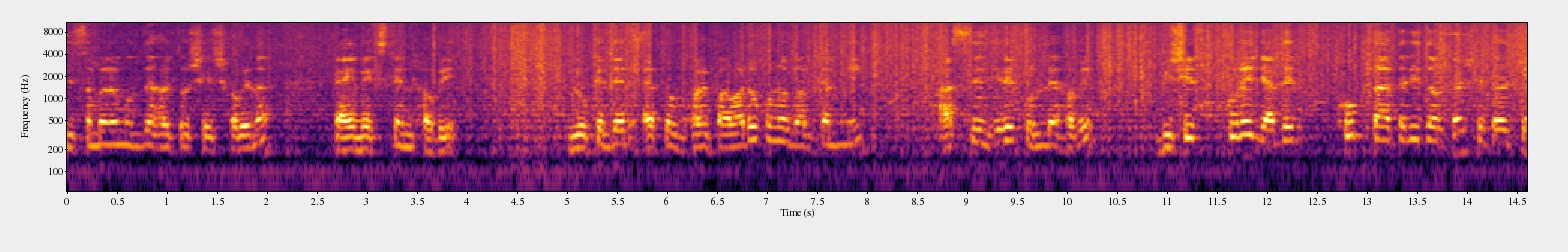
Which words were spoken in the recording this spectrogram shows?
ডিসেম্বরের মধ্যে হয়তো শেষ হবে না টাইম এক্সটেন্ড হবে। লোকেদের এত ভয় পাওয়ারও কোনো দরকার নেই। আস্তে ধীরে করলে হবে। বিশেষ করে যাদের খুব তাড়াতাড়ি দরকার, সেটা হচ্ছে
